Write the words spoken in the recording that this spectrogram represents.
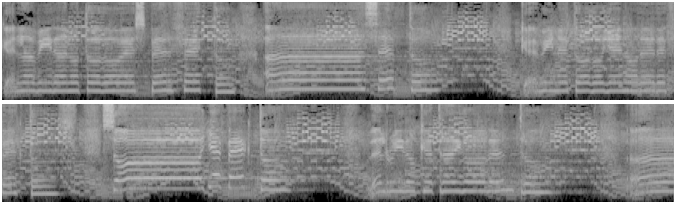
que en la vida no todo es perfecto. Acepto que vine todo lleno de defectos. Soy efecto del ruido que traigo dentro. Acepto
